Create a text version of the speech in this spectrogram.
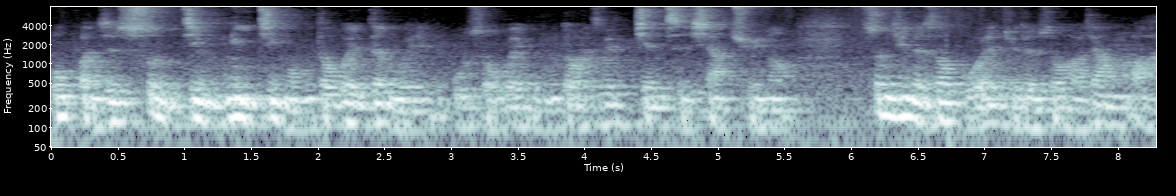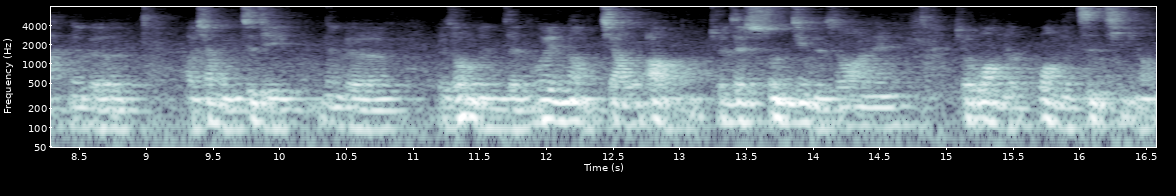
不管是顺境逆境，我们都会认为无所谓，我们都还是会坚持下去哦。顺境的时候不会觉得说好像啊那个好像我们自己那个。有时候我们人会那种骄傲，就在顺境的时候呢，就忘了忘了自己哦。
